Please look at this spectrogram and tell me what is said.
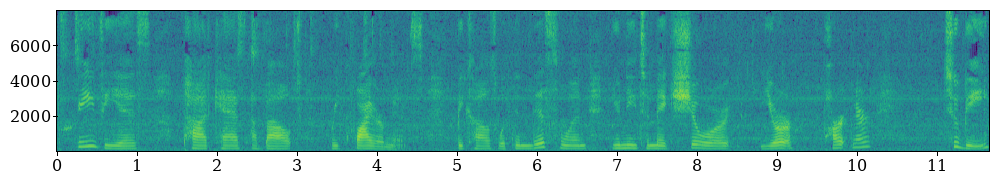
previous podcast about requirements because within this one, you need to make sure your partner to be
